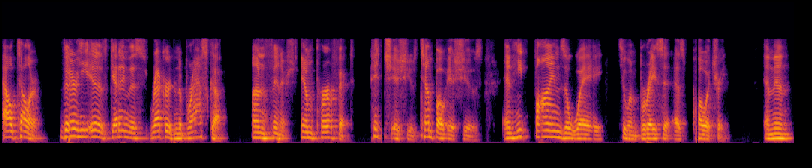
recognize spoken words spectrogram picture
Al Teller, there he is getting this record Nebraska unfinished, imperfect, pitch issues, tempo issues, and he finds a way to embrace it as poetry. And then,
